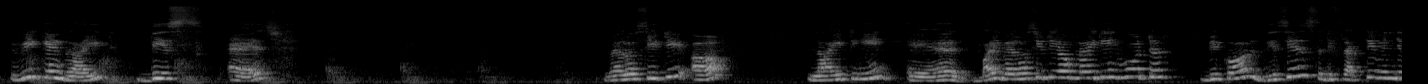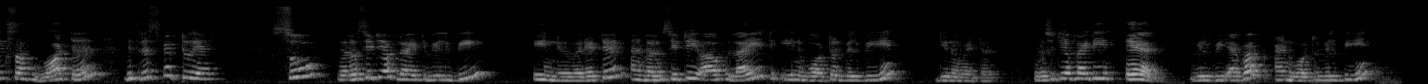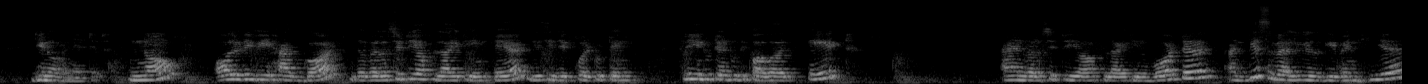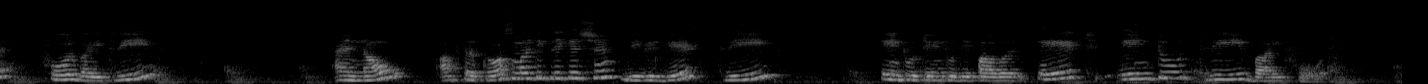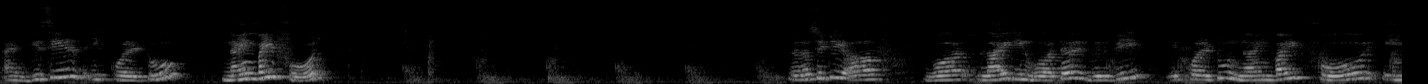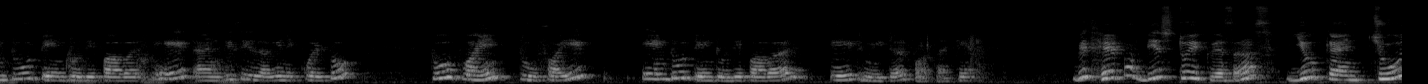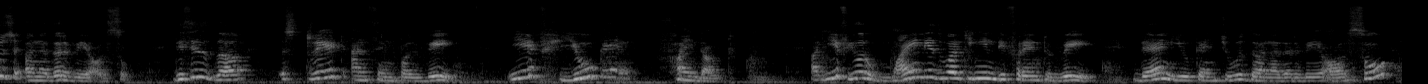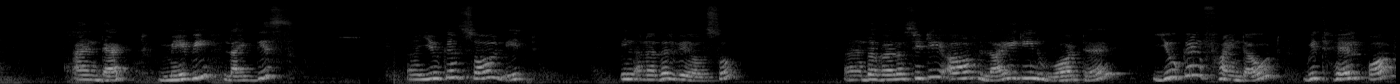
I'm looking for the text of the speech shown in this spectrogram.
we can write this as velocity of light in air by velocity of light in water because this is diffractive index of water with respect to air. So, velocity of light will be in numerator and velocity of light in water will be in denominator. Velocity of light in air will be above and water will be in denominator. Now, already we have got the velocity of light in air. This is equal to 10 3 into 10 to the power 8 and velocity of light in water. And this value is given here 4 by 3 and now after cross multiplication we will get 3 into 10 to the power 8 into 3 by 4 and this is equal to 9 by 4 velocity of light in water will be equal to 9 by 4 into 10 to the power 8 and this is again equal to 2.25 into 10 to the power 8 meter per second. With help of these two equations, you can choose another way also. This is the straight and simple way. If you can find out and if your mind is working in different way then you can choose the another way also. And that may be like this. Uh, you can solve it in another way also. Uh, the velocity of light in water you can find out with help of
